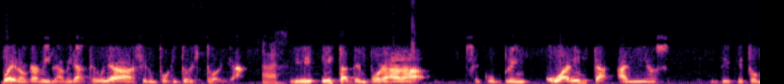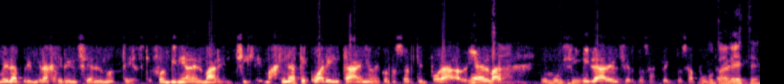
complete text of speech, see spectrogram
Bueno, Camila, mira, te voy a hacer un poquito de historia. Eh, esta temporada se cumplen 40 años de que tomé la primera gerencia de un hotel, que fue en Viña del Mar, en Chile. Imagínate 40 años de conocer temporada. Viña del Mar ah. es muy similar en ciertos aspectos a Punta, del Este,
